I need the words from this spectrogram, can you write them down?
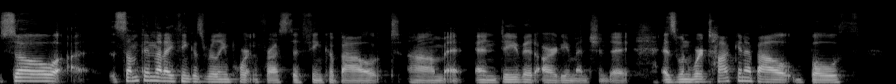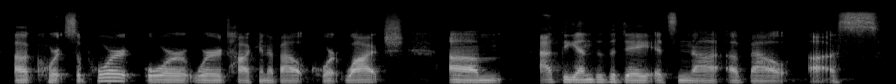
so uh, something that I think is really important for us to think about, um, and David already mentioned it, is when we're talking about both uh, court support or we're talking about court watch, um, at the end of the day, it's not about us.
